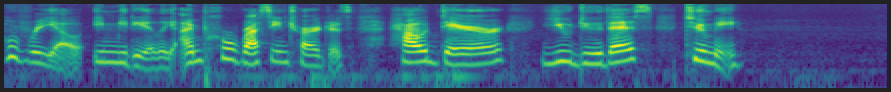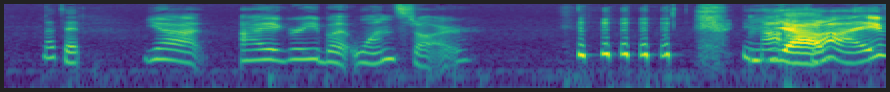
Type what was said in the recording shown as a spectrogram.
Rio immediately. I'm pressing charges. How dare you do this to me? That's it. Yeah, I agree, but one star. Not yeah. five.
